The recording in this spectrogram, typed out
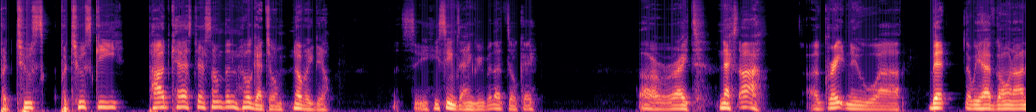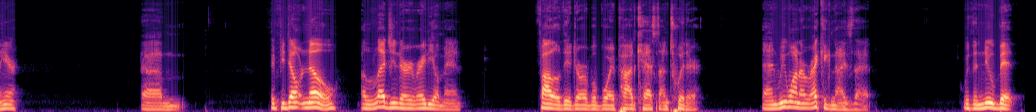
Patuski podcast or something. We'll get to him. No big deal. Let's see. He seems angry, but that's okay. All right. Next, ah, a great new uh, bit that we have going on here. Um, if you don't know, a legendary radio man, follow the Adorable Boy podcast on Twitter. And we want to recognize that with a new bit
